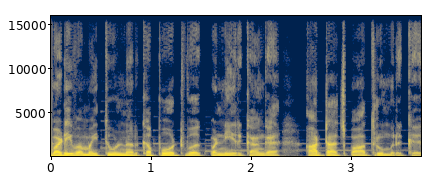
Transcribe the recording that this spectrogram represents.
வடிவமைத்துள்ளனர் கப்போர்ட் ஒர்க் பண்ணி இருக்காங்க அட்டாச் பாத்ரூம் இருக்கு.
